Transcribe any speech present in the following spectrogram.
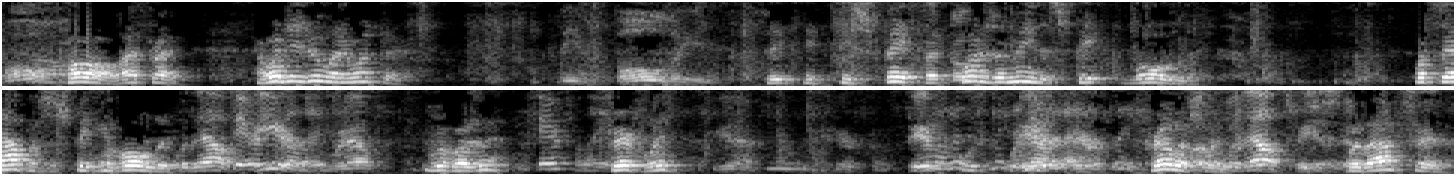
Paul. Paul, that's right. And what did he do when he went there? These boldly. See, he, he spake, but what does it mean to speak boldly? What's the opposite of speaking boldly? Without fear. Fearfully. Well, What was it? Fearfully. Fearfully, yeah. Fearful. Fear, Fearlessly, fear, fearlessly. fearlessly, without fear. without fear.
